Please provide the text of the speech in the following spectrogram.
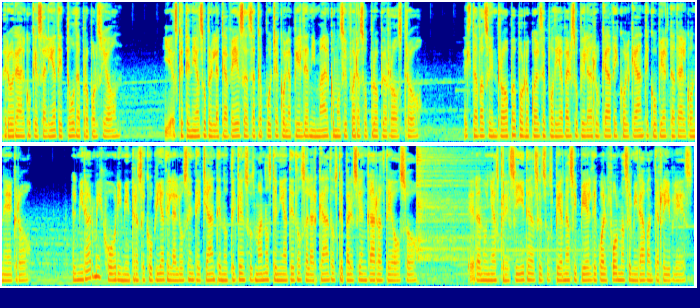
pero era algo que salía de toda proporción. Y es que tenía sobre la cabeza esa capucha con la piel de animal como si fuera su propio rostro. Estaba sin ropa por lo cual se podía ver su piel arrugada y colgante cubierta de algo negro. Al mirar mejor y mientras se cubría de la luz centellante noté que en sus manos tenía dedos alargados que parecían garras de oso. Eran uñas crecidas y sus piernas y piel de igual forma se miraban terribles,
